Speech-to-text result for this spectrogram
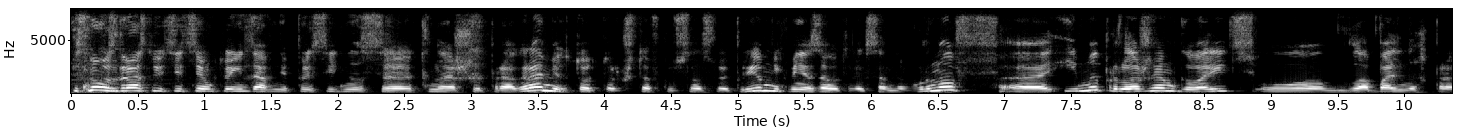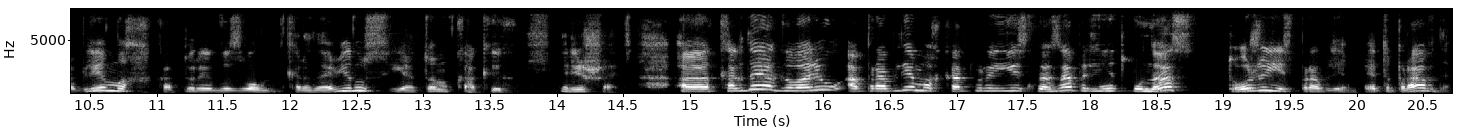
И снова здравствуйте тем, кто недавно присоединился к нашей программе, кто только что включил свой приемник. Меня зовут Александр Гурнов, э, и мы продолжаем говорить о глобальных проблемах, которые вызвал коронавирус, и о том, как их решать. А когда я говорю о проблемах, которые есть на Западе, нет, у нас тоже есть проблемы, это правда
